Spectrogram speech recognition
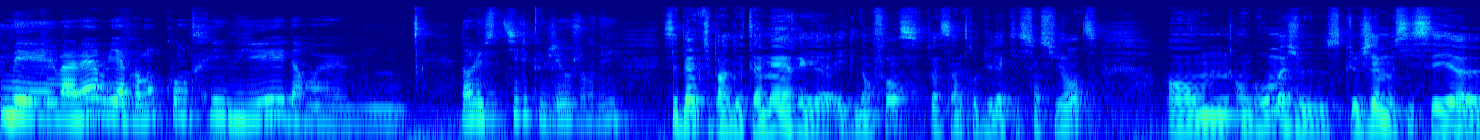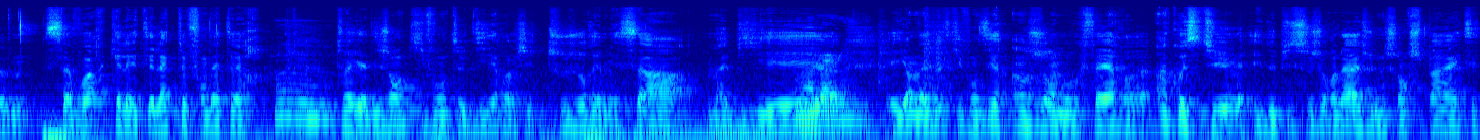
mais ma mère, oui, a vraiment contribué dans, euh, dans le style que j'ai aujourd'hui. C'est bien que tu parles de ta mère et, euh, de l'enfance. Toi, ça introduit la question suivante. En, gros, moi, ce que j'aime aussi, c'est euh, savoir quel a été l'acte fondateur. Mmh. Tu vois, il y a des gens qui vont te dire j'ai toujours aimé ça, m'habiller. Ah bah et il y en a d'autres qui vont dire un jour, on m'a offert un costume et depuis ce jour-là, je ne change pas, etc.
